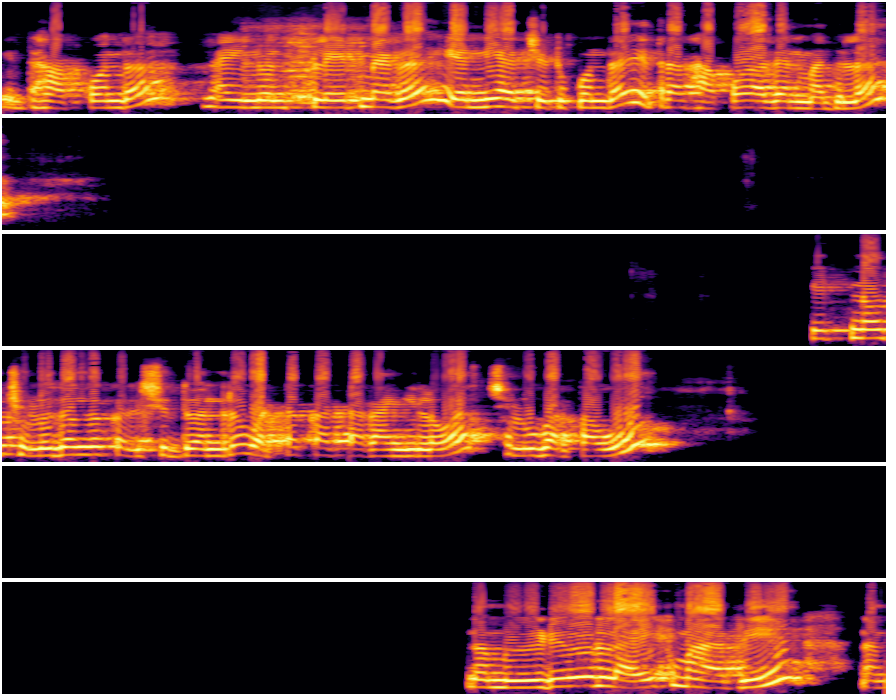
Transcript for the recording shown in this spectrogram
ಇದ್ ಹಾಕೊಂಡ ನಾ ಇಲ್ಲೊಂದ್ ಪ್ಲೇಟ್ ಮ್ಯಾಗ ಎಣ್ಣೆ ಹಚ್ಚಿಟ್ಕೊಂಡ ಇದ್ರಾಗ ಹಾಕೊಳ್ಳೋದೇನ್ ಮೊದಲ. ಹಿಟ್ ನಾವ್ ಚಲೋದಂಗ ಕಲಿಸಿದ್ವು ಅಂದ್ರ ಒಟ್ಟ ಕಟ್ ಆಗಂಗಿಲ್ಲವ, ಚಲೋ ಬರ್ತಾವು. ನಮ್ ವಿಡಿಯೋ ಲೈಕ್ ಮಾಡ್ರಿ, ನಮ್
